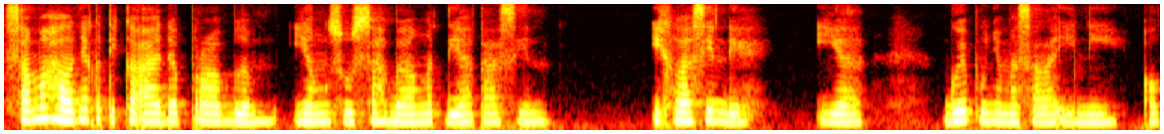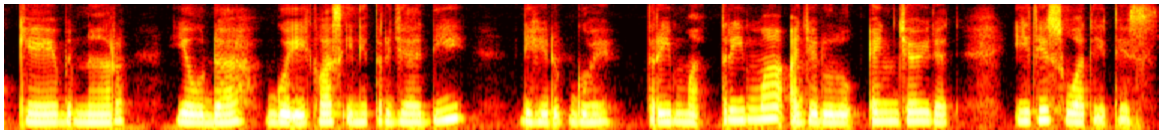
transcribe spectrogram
Sama halnya ketika ada problem yang susah banget diatasin. Ikhlasin deh. Iya, gue punya masalah ini. Oke, okay, bener. Ya udah, gue ikhlas ini terjadi di hidup gue. Terima, terima aja dulu. Enjoy that. It is what it is.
